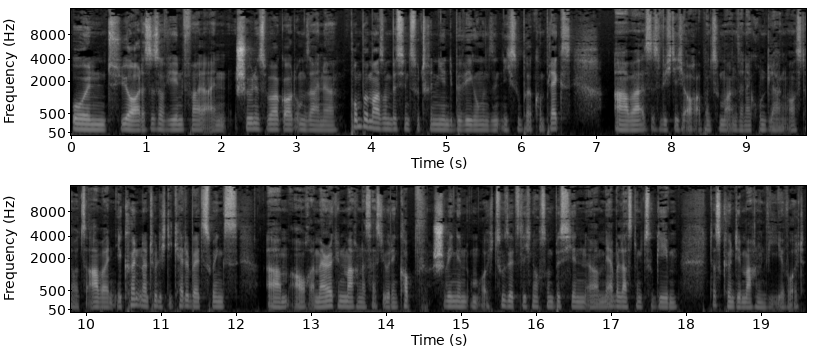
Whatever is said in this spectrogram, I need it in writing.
Und ja, das ist auf jeden Fall ein schönes Workout, um seine Pumpe mal so ein bisschen zu trainieren. Die Bewegungen sind nicht super komplex, aber es ist wichtig, auch ab und zu mal an seiner Grundlagenausdauer zu arbeiten. Ihr könnt natürlich die Kettlebell Swings ähm, auch American machen, das heißt über den Kopf schwingen, um euch zusätzlich noch so ein bisschen äh, mehr Belastung zu geben. Das könnt ihr machen, wie ihr wollt.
